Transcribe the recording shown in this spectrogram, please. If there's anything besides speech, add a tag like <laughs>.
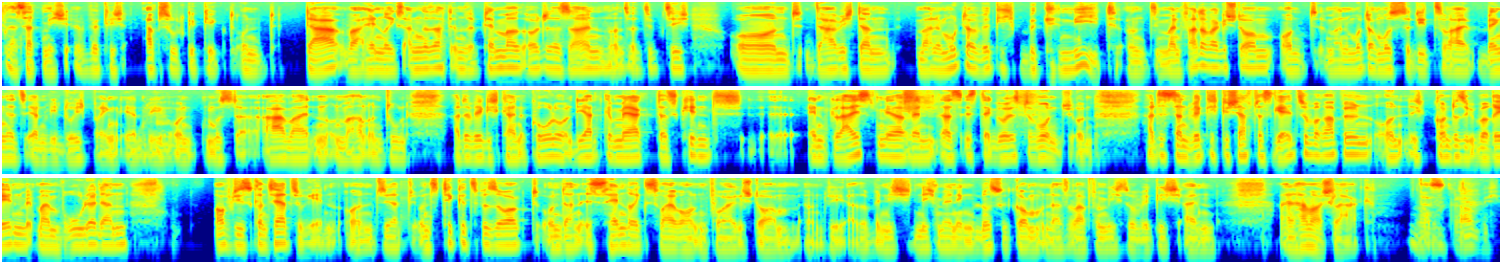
Das hat mich wirklich absolut gekickt und da war Hendrix angesagt, im September sollte das sein, 1970. Und da habe ich dann meine Mutter wirklich bekniet. Und mein Vater war gestorben und meine Mutter musste die zwei Bengels irgendwie durchbringen irgendwie und musste arbeiten und machen und tun. Hatte wirklich keine Kohle und die hat gemerkt, das Kind äh, entgleist mir, wenn das ist der größte Wunsch. Und hat es dann wirklich geschafft, das Geld zu berappeln und ich konnte sie überreden, mit meinem Bruder dann auf dieses Konzert zu gehen. Und sie hat uns Tickets besorgt und dann ist Hendrix zwei Wochen vorher gestorben. Irgendwie. Also bin ich nicht mehr in den Genuss gekommen und das war für mich so wirklich ein, ein Hammerschlag. Das glaube ich.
